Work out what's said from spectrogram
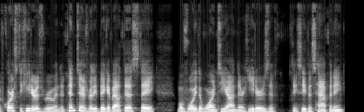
Of course, the heater is ruined, and Pentair is really big about this. They will void the warranty on their heaters if they see this happening.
